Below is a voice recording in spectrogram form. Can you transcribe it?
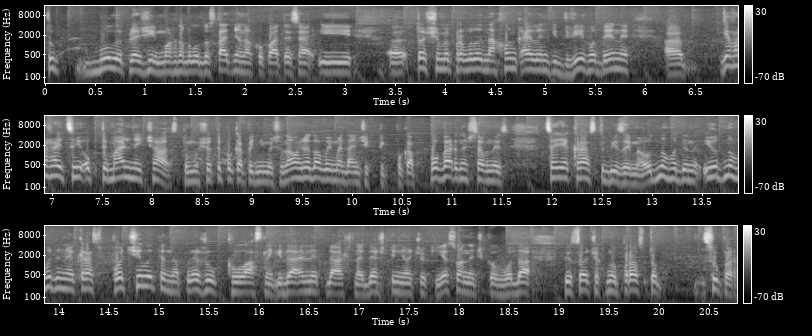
тут були пляжі, можна було достатньо накупатися. І е, то, що ми провели на Хонг Айленді дві години. Е, я вважаю, це оптимальний час, тому що ти поки піднімешся на оглядовий майданчик, ти поки повернешся вниз, це якраз тобі займе одну годину, і одну годину якраз почилити на пляжу. Класний, ідеальний пляж, знайдеш тіньочок, є сонечко, вода, пісочок, ну просто супер.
